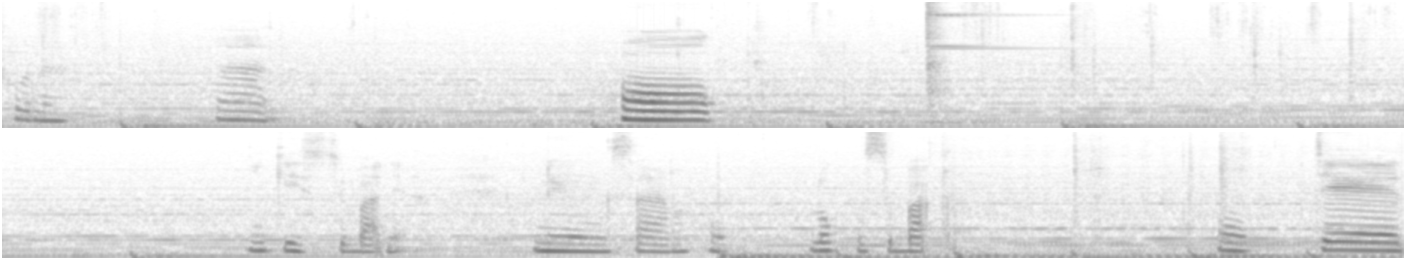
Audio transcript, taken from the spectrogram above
โทษนะ ห้าหกนี่กี่สิบบาทเนี่ยหนึ่งสามหกลบกุศบะหกเจ็ด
